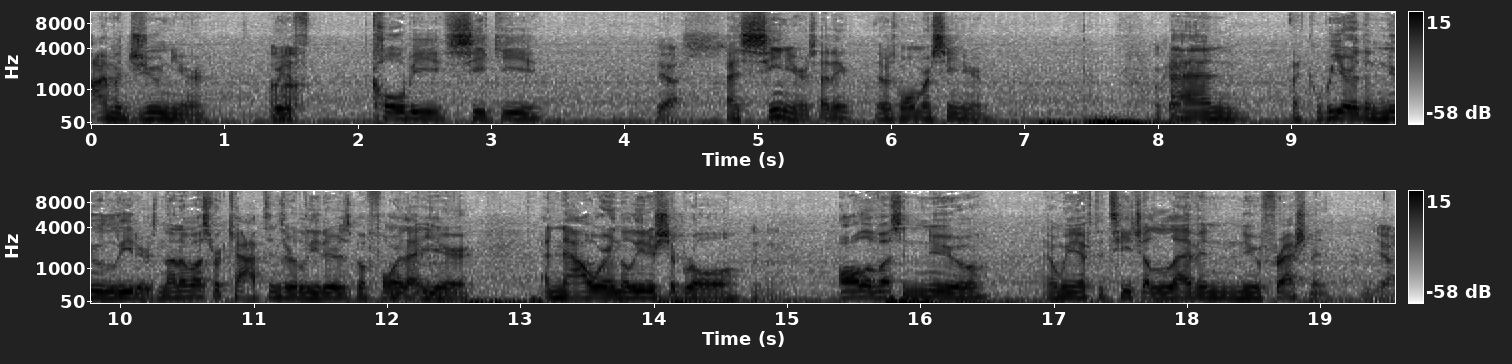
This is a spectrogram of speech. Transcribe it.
I'm a junior. Uh-huh. have Colby, Siki Yes. as seniors. I think there's one more senior. Okay. and like we are the new leaders. None of us were captains or leaders before that Mhm. year, and now we're in the leadership role. Mhm. All of us new, and we have to teach 11 new freshmen. Yeah.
